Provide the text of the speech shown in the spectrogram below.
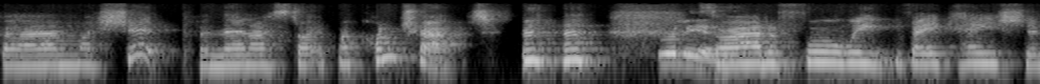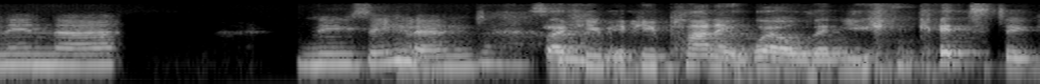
um, my ship. And then I started my contract. Brilliant. so I had a four week vacation in uh, New Zealand. So if you if you plan it well, then you can get to do.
